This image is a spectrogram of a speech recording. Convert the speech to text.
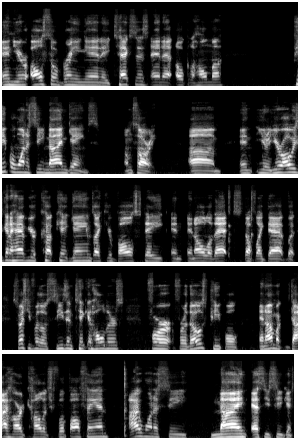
And you're also bringing in a texas and a oklahoma. People want to see nine games. I'm sorry. Um and you know you're always going to have your cupcake games like your ball state and and all of that stuff like that but especially for those season ticket holders for for those people and i'm a diehard college football fan i want to see nine sec games.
